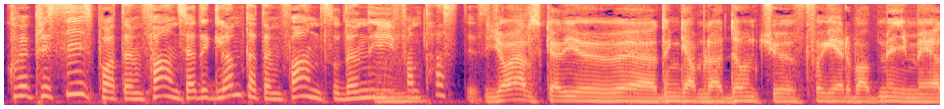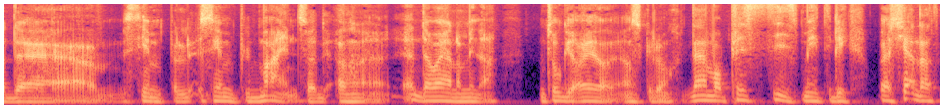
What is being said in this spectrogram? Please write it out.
kom jag precis på att den fanns. Jag hade glömt att den fanns och den är ju fantastisk. Jag älskade ju eh, den gamla Don't you forget about me med eh, Simple, Simple Minds. Uh, det var en av mina. Den tog jag i önskelunch. Den var precis mitt i prick. Och jag kände att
